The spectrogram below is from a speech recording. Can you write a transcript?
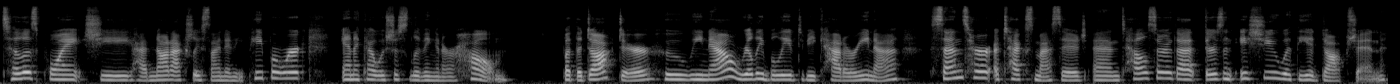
Till this point, she had not actually signed any paperwork. Annika was just living in her home. But the doctor, who we now really believe to be Katerina, sends her a text message and tells her that there's an issue with the adoption.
